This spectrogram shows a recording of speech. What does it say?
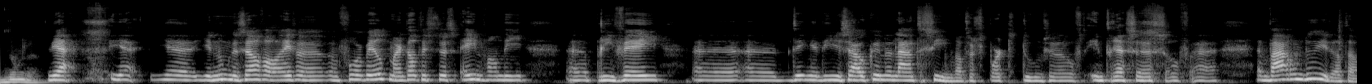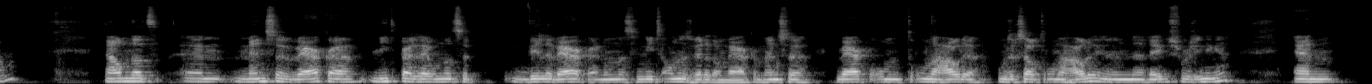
noemde. Ja, je, je, je noemde zelf al even een voorbeeld, maar dat is dus een van die privé eh, eh, dingen die je zou kunnen laten zien? Wat voor sport doen ze of interesses? Of, eh, en waarom doe je dat dan? Nou, omdat ehm, mensen werken niet per se omdat ze willen werken en omdat ze niets anders willen dan werken. Mensen werken om te onderhouden, om zichzelf te onderhouden in hun eh, levensvoorzieningen. En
